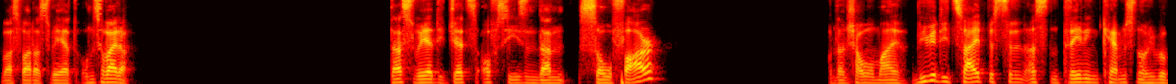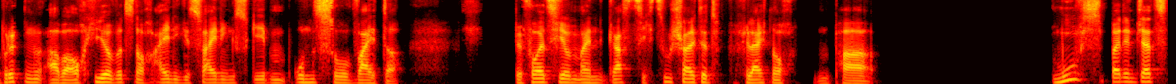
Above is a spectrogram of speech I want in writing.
was war das wert und so weiter. Das wäre die Jets Offseason dann so far. Und dann schauen wir mal, wie wir die Zeit bis zu den ersten Trainingcamps noch überbrücken. Aber auch hier wird es noch einige Signings geben und so weiter. Bevor jetzt hier mein Gast sich zuschaltet, vielleicht noch ein paar Moves bei den Jets.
